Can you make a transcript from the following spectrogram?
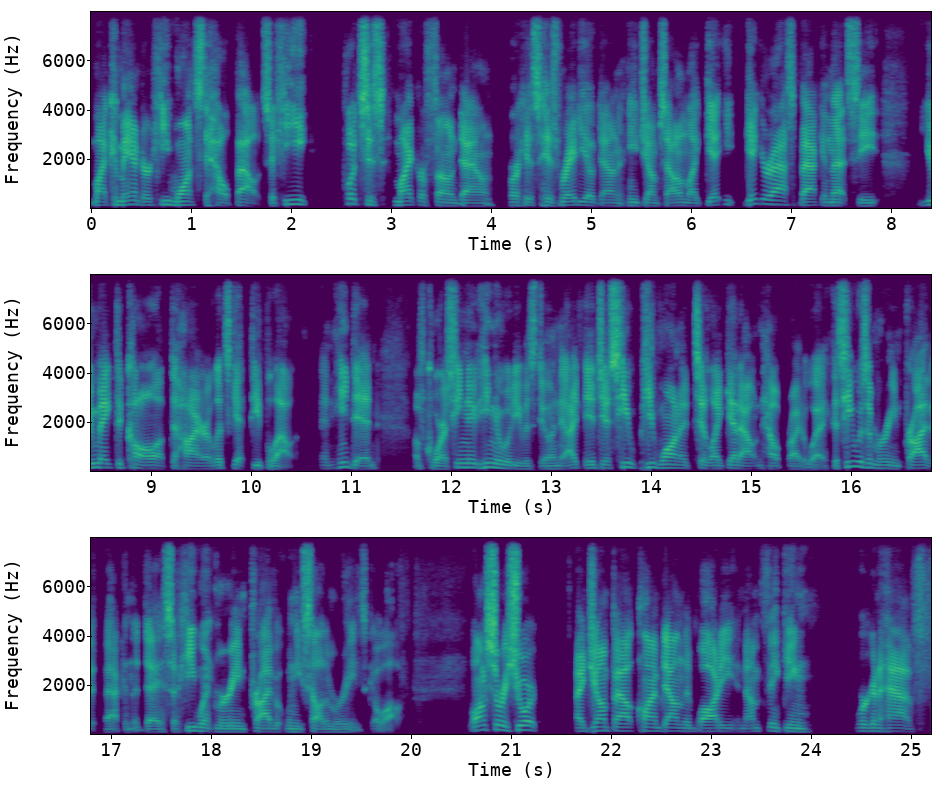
my commander, he wants to help out. So he puts his microphone down or his his radio down and he jumps out. I'm like, get get your ass back in that seat. You make the call up to higher. Let's get people out. And he did. Of course, he knew he knew what he was doing. I, it just he he wanted to like get out and help right away because he was a Marine private back in the day. So he went Marine private when he saw the Marines go off. Long story short, I jump out, climb down the wadi, and I'm thinking we're going to have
